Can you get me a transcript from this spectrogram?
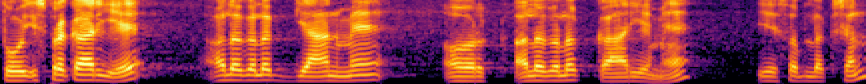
तो इस प्रकार ये अलग अलग ज्ञान में और अलग अलग कार्य में ये सब लक्षण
